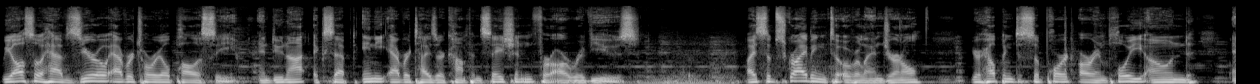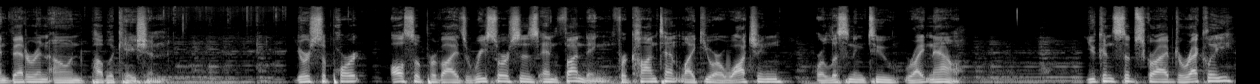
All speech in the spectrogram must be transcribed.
We also have zero advertorial policy and do not accept any advertiser compensation for our reviews. By subscribing to Overland Journal, you're helping to support our employee owned and veteran owned publication. Your support also provides resources and funding for content like you are watching or listening to right now. You can subscribe directly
